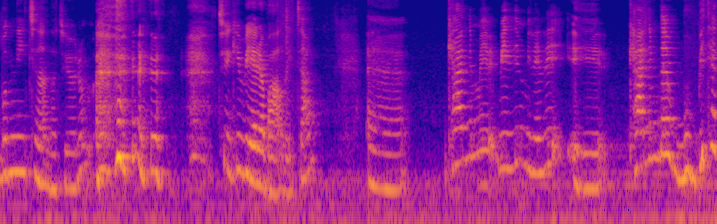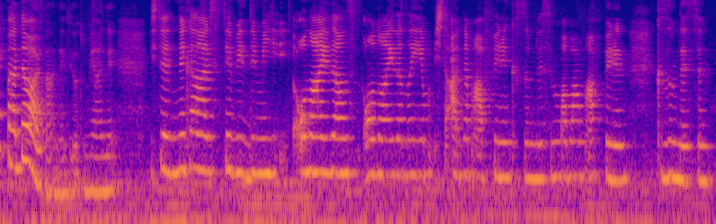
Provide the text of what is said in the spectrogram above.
Bunu niçin anlatıyorum? Çünkü bir yere bağlayacağım. Kendimi bildim bileli kendimde bu bir tek bende var zannediyordum yani. İşte ne kadar sevildiğimi onaylan, onaylanayım. İşte annem aferin kızım desin, babam aferin kızım desin.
